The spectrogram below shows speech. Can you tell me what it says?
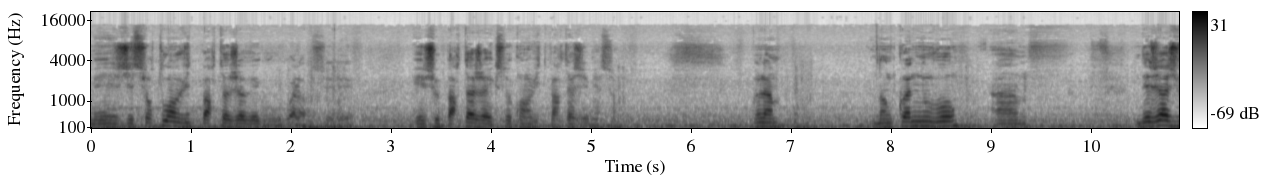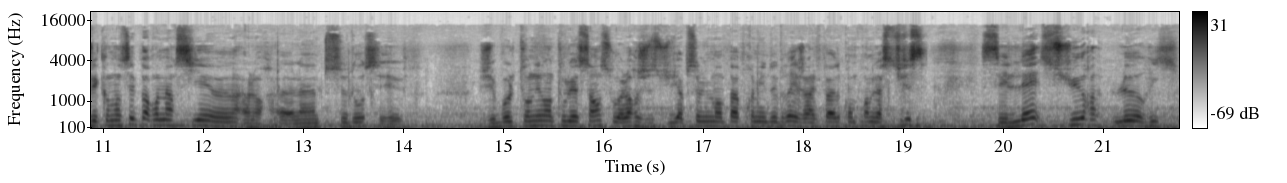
Mais j'ai surtout envie de partager avec vous. Voilà, et je partage avec ceux qui ont envie de partager, bien sûr. Voilà. Donc, quoi de nouveau? Euh, Déjà, je vais commencer par remercier. Euh, alors, elle a un pseudo, c'est. J'ai beau le tourner dans tous les sens, ou alors je suis absolument pas premier degré et j'arrive pas à comprendre l'astuce. C'est lait sur le riz.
